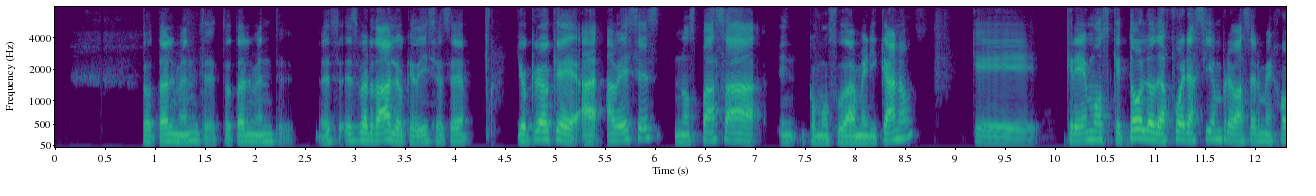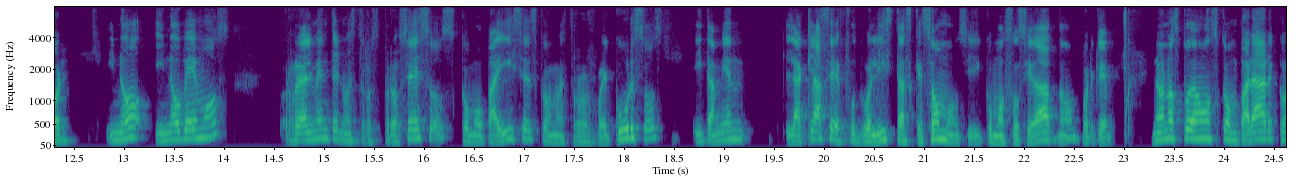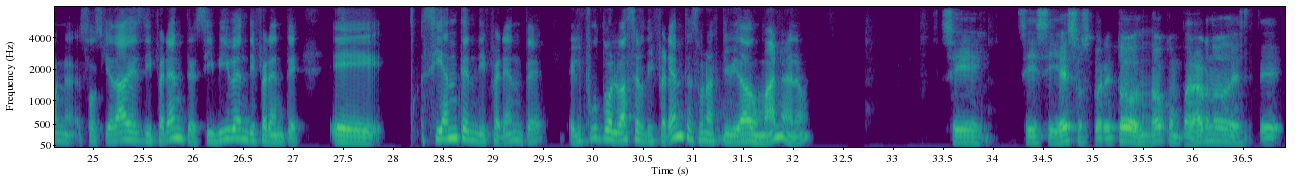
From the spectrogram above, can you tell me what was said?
Totalmente, totalmente. Es, es, verdad lo que dices. ¿eh? Yo creo que a, a veces nos pasa en, como sudamericanos que creemos que todo lo de afuera siempre va a ser mejor y no, y no vemos realmente nuestros procesos como países, con nuestros recursos y también la clase de futbolistas que somos y como sociedad, ¿no? Porque no nos podemos comparar con sociedades diferentes, si viven diferente, eh, sienten diferente, el fútbol va a ser diferente, es una actividad humana, ¿no? Sí, sí, sí, eso sobre todo, ¿no? Compararnos este,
